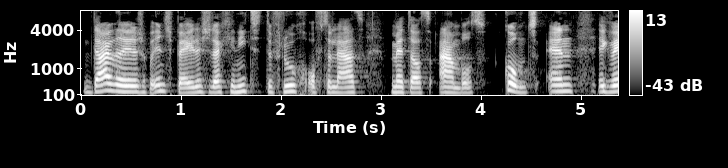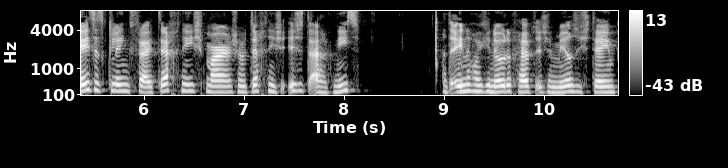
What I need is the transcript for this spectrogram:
daar wil je dus op inspelen, zodat je niet te vroeg of te laat met dat aanbod komt. En ik weet, het klinkt vrij technisch, maar zo technisch is het eigenlijk niet. Het enige wat je nodig hebt is een mailsysteem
